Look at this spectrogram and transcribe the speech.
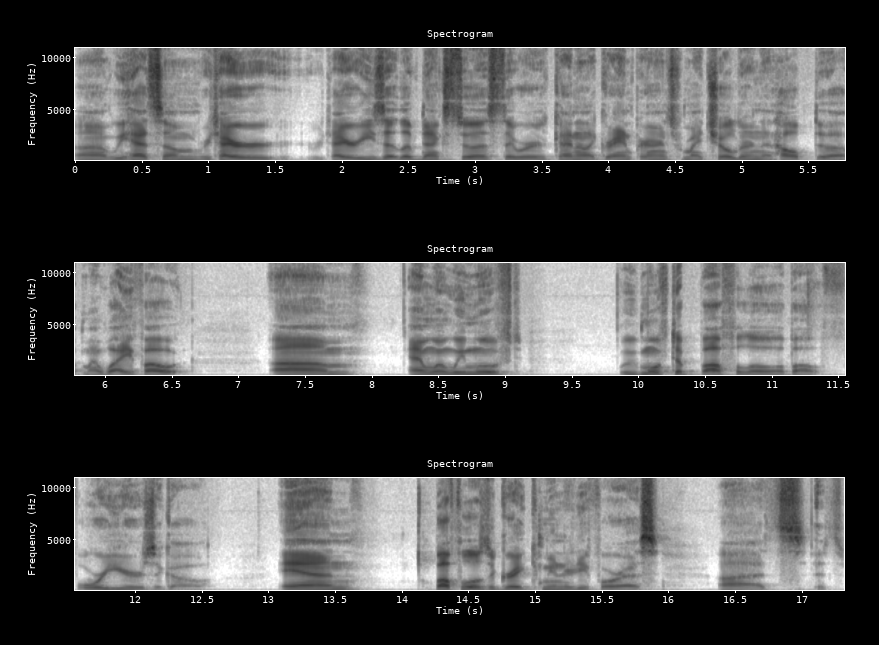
Uh, we had some retire, retirees that lived next to us. They were kind of like grandparents for my children that helped uh, my wife out. Um, and when we moved, we moved to Buffalo about four years ago, and Buffalo is a great community for us. Uh, it's it's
